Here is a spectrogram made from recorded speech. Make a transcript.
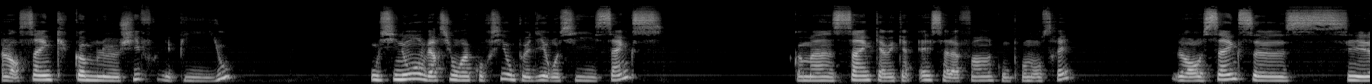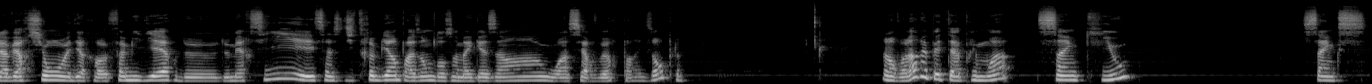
Alors, 5 comme le chiffre et puis you. Ou sinon, en version raccourcie, on peut dire aussi thanks. Comme un 5 avec un S à la fin qu'on prononcerait. Alors, thanks, euh, c'est la version, on va dire, familière de, de merci. Et ça se dit très bien, par exemple, dans un magasin ou un serveur, par exemple. Alors voilà, répétez après moi. Thank you. Thanks.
